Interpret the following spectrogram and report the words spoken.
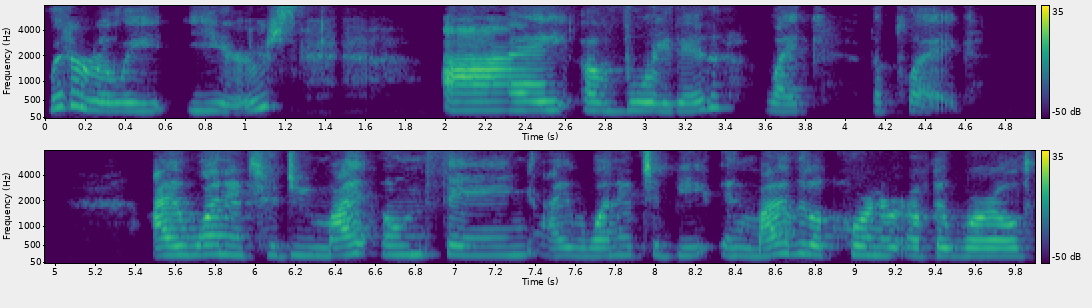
literally years, I avoided like the plague. I wanted to do my own thing. I wanted to be in my little corner of the world,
